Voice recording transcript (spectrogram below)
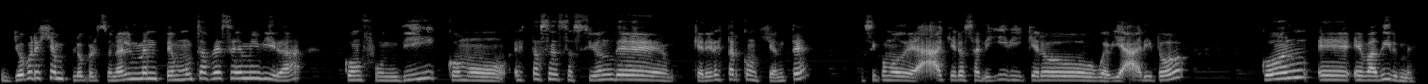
yo por ejemplo, personalmente, muchas veces en mi vida confundí como esta sensación de querer estar con gente, así como de, ah, quiero salir y quiero huevear y todo, con eh, evadirme,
